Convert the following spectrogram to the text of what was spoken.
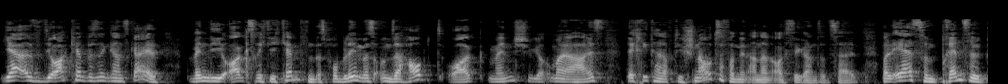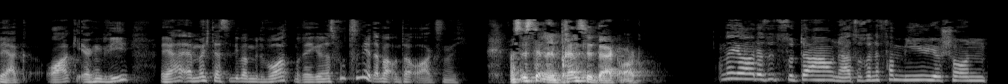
Ja, also die Ork-Kämpfe sind ganz geil, wenn die Orks richtig kämpfen. Das Problem ist, unser Hauptork-Mensch, wie auch immer er heißt, der kriegt halt auf die Schnauze von den anderen Orks die ganze Zeit. Weil er ist so ein Prenzelberg-Ork irgendwie. Ja, er möchte das lieber mit Worten regeln. Das funktioniert aber unter Orks nicht. Was ist denn ein Prenzlberg-Ork? Naja, der sitzt so da und er hat so seine Familie schon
